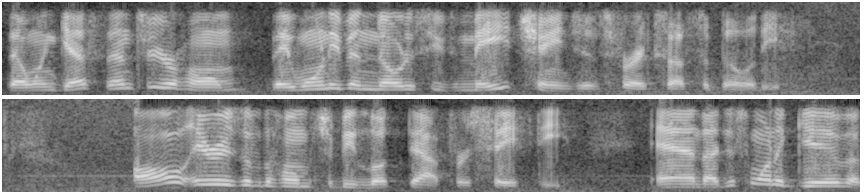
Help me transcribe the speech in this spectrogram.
that when guests enter your home, they won't even notice you've made changes for accessibility. All areas of the home should be looked at for safety. And I just want to give a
